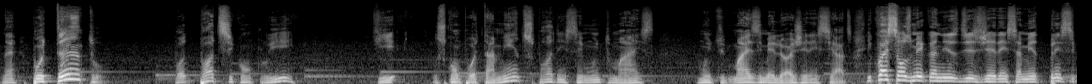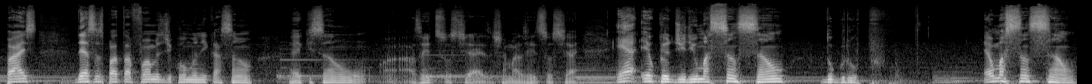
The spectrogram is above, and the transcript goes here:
Né? Portanto, pode-se concluir que os comportamentos podem ser muito mais, muito mais e melhor gerenciados. E quais são os mecanismos de gerenciamento principais dessas plataformas de comunicação é, que são as redes sociais, as chamadas redes sociais. É, é o que eu diria uma sanção do grupo. É uma sanção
